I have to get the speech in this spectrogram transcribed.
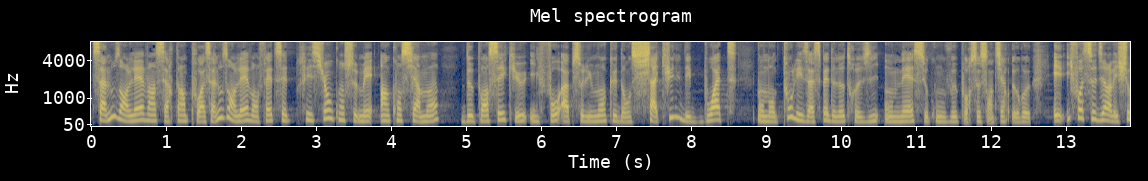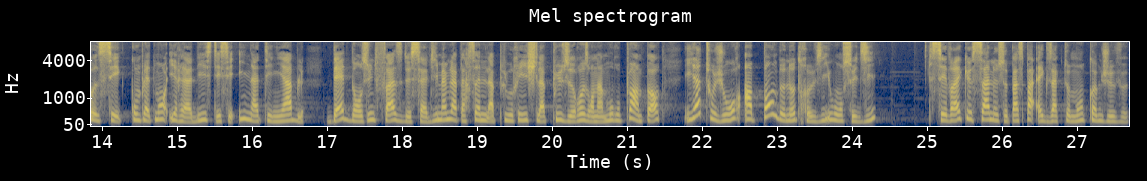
ça nous enlève un certain poids. Ça nous enlève en fait cette pression qu'on se met inconsciemment de penser qu'il faut absolument que dans chacune des boîtes dans tous les aspects de notre vie, on ait ce qu'on veut pour se sentir heureux. Et il faut se dire les choses, c'est complètement irréaliste et c'est inatteignable d'être dans une phase de sa vie, même la personne la plus riche, la plus heureuse en amour ou peu importe, il y a toujours un pan de notre vie où on se dit, c'est vrai que ça ne se passe pas exactement comme je veux.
